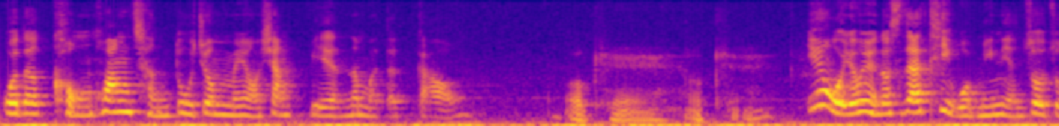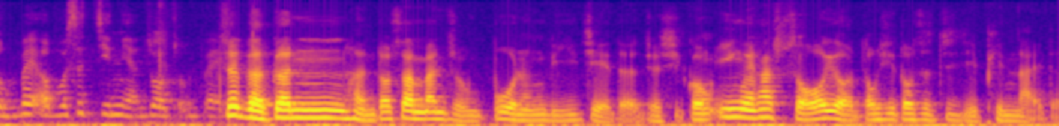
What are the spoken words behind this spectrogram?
我的恐慌程度就没有像别人那么的高。OK OK，因为我永远都是在替我明年做准备，而不是今年做准备。这个跟很多上班族不能理解的就是工，因为他所有东西都是自己拼来的。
